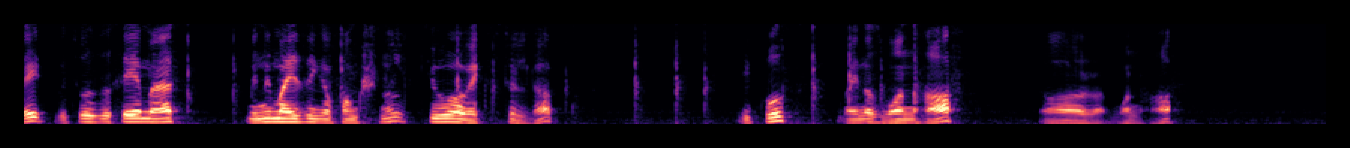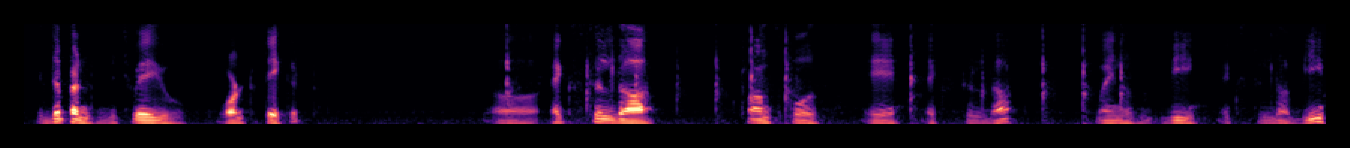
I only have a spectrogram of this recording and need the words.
right which was the same as minimizing a functional q of x tilde equals minus 1 half or 1 half it depends which way you want to take it Uh, x tilde transpose a x tilde minus b x tilde b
